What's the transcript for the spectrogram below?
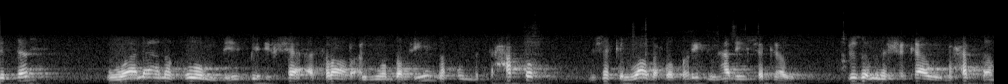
جدا. ولا نقوم ب- بإفشاء أسرار الموظفين نقوم بالتحقق بشكل واضح وصريح من هذه الشكاوي. جزء من الشكاوي محدد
